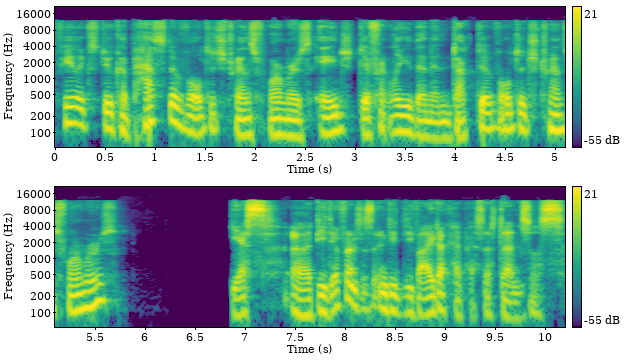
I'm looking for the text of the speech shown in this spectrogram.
Felix, do capacitive voltage transformers age differently than inductive voltage transformers? Yes, uh, the difference is in the divider capacitances.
